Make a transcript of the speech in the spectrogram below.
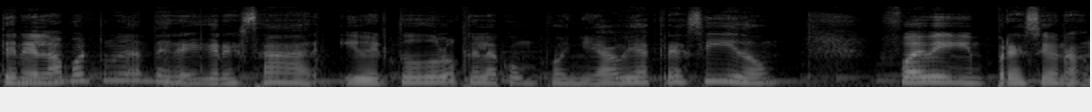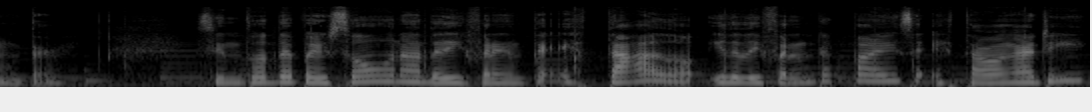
tener la oportunidad de regresar y ver todo lo que la compañía había crecido fue bien impresionante. Cientos de personas de diferentes estados y de diferentes países estaban allí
